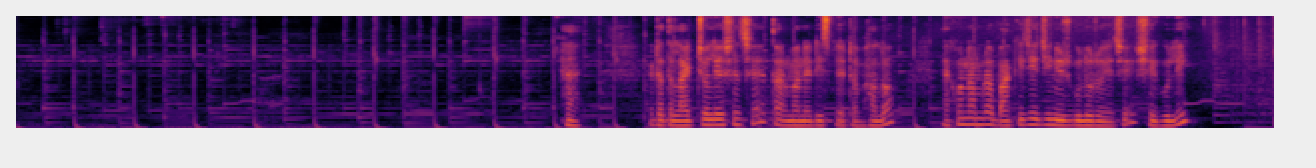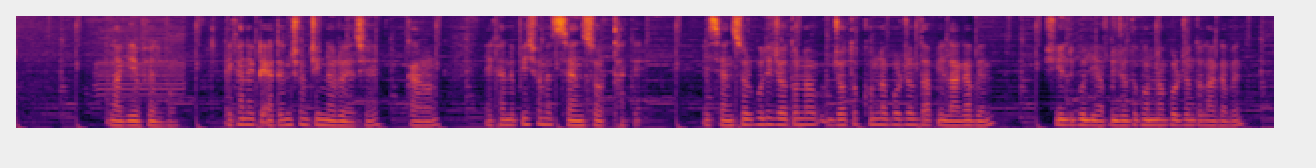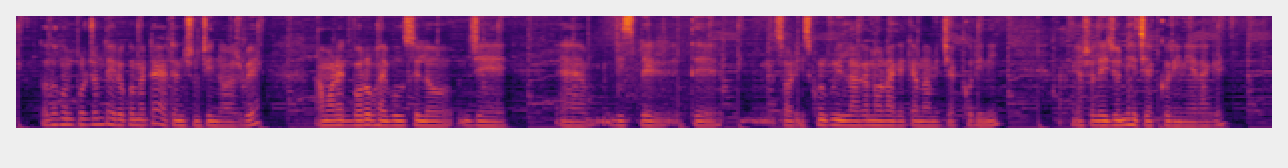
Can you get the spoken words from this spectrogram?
হ্যাঁ এটাতে লাইট চলে এসেছে তার মানে ডিসপ্লেটা ভালো। এখন আমরা বাকি যে জিনিসগুলো রয়েছে, সেগুলি লাগিয়ে ফেলব। এখানে একটা অ্যাটেনশন চিহ্ন রয়েছে, কারণ এখানে পিছনে সেন্সর থাকে। এই সেন্সরগুলি যত না যতক্ষণ না পর্যন্ত আপনি লাগাবেন শিল্ডগুলি আপনি যতক্ষণ না পর্যন্ত লাগাবেন, ততক্ষণ পর্যন্ত এরকম একটা অ্যাটেনশন চিহ্ন আসবে। আমার এক বড় ভাই বলছিল যে ডিসপ্লেতে সরি স্ক্রুগুলি লাগানোর আগে কেন আমি চেক করিনি? আমি আসলে এই জন্যই চেক করিনি এর আগে।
